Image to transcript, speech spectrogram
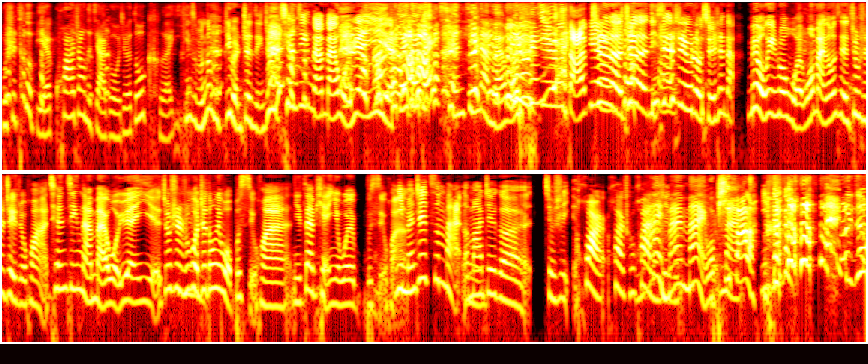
不是特别夸张的价格，我觉得都可以。你怎么那么一本正经？就是千金难买我愿意。对对对，千金难买我愿意。答辩真的，真的，你现在是有种学生党。没有，我跟你说，我我买东西就是这句话：千金难买我愿意。就是如果这东西我不喜欢，你再便宜我也不喜欢。你们这次买了吗？嗯这个就是画画出画的卖这个卖卖，我批发了，你大概 你最后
